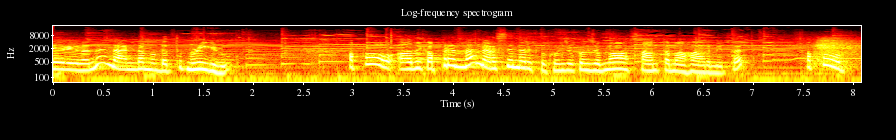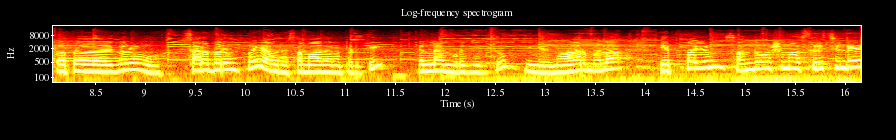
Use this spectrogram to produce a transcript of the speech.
தேவி வந்து அந்த அண்டமுண்டத்தை முழுங்கிடும். அப்போது அதுக்கப்புறம் தான் நரசிம்மருக்கு கொஞ்சம் கொஞ்சமாக சாந்தமாக ஆரம்பிப்பார். அப்போது இப்போ இவரும் சரபரும் போய் அவரை சமாதானப்படுத்தி எல்லாம் முடிஞ்சுட்டு நீங்கள் நார்மலாக எப்பையும் சந்தோஷமாக சிரிச்சுட்டே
